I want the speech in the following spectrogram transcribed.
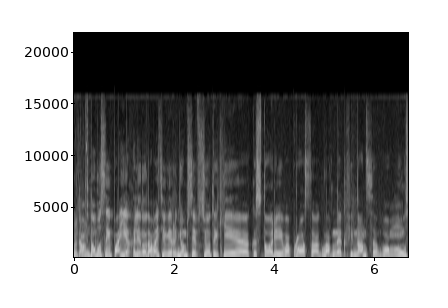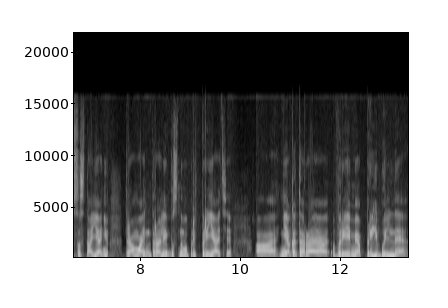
Поэтому... Автобусы и поехали, но давайте вернемся все-таки к истории вопроса, а главное к финансовому состоянию трамвайно-троллейбусного предприятия. А некоторое время прибыльное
